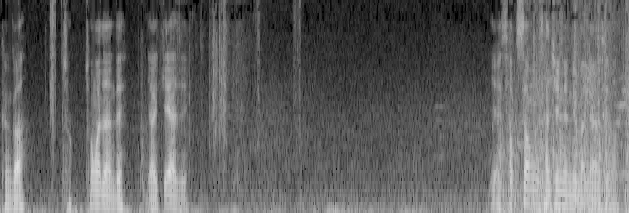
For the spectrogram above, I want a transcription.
그런가? 총, 총 맞았는데 야 깨야지 예 석성 산신녀님 안녕하세요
